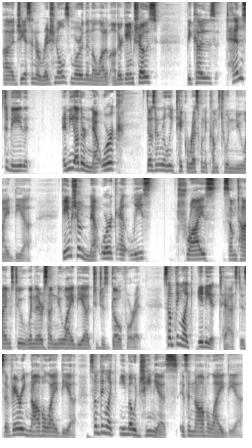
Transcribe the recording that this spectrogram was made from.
uh, GSN originals more than a lot of other game shows because tends to be that any other network doesn't really take a risk when it comes to a new idea. Game Show Network at least tries sometimes to when there's a new idea to just go for it. Something like Idiot Test is a very novel idea. Something like Emogenius is a novel idea.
